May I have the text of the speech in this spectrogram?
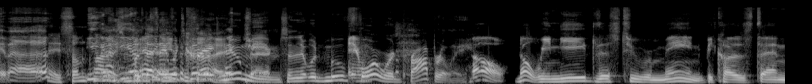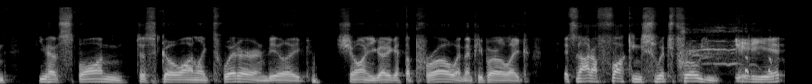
And, uh, Hey, sometimes you But gotta then they would create new memes and it would move forward properly. No, no, we need this to remain because then you have Spawn just go on like Twitter and be like, Sean, you got to get the Pro. And then people are like, it's not a fucking Switch Pro, you idiot.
